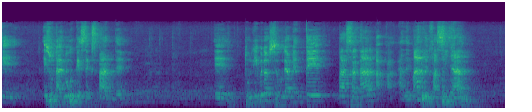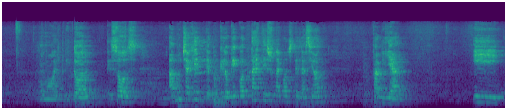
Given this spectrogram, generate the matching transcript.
eh, es una luz que se expande. Eh, tu libro seguramente va a sanar, además de fascinar, como escritor que sos, a mucha gente, porque lo que contaste es una constelación familiar. Y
